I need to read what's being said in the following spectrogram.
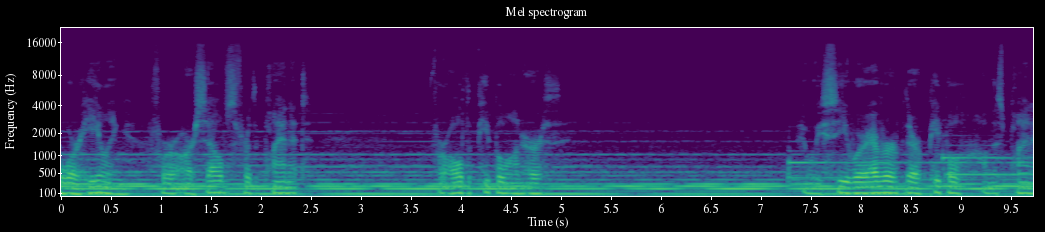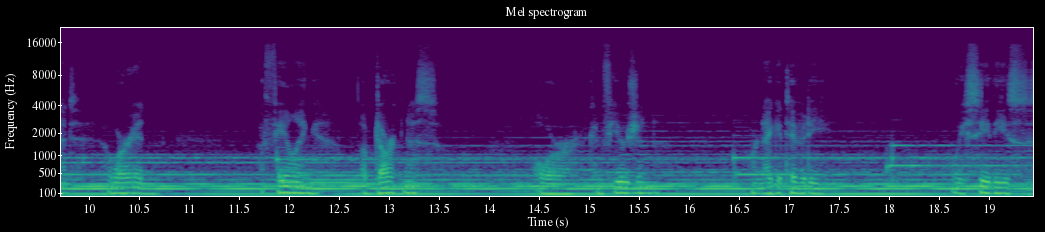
for healing for ourselves, for the planet, for all the people on earth. And we see wherever there are people on this planet who are in a feeling of darkness or confusion or negativity, we see these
